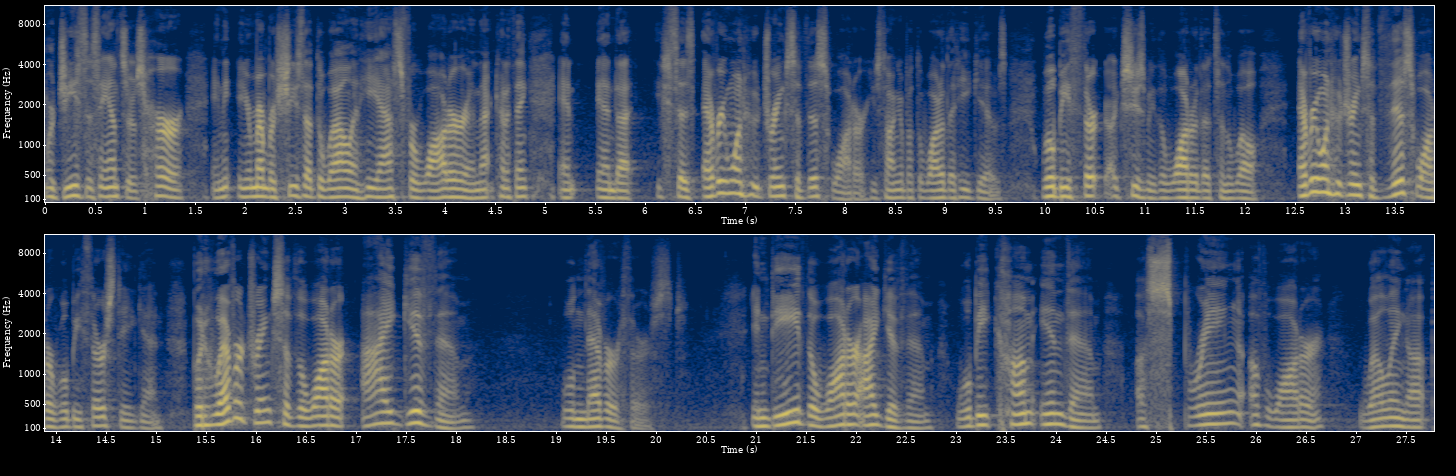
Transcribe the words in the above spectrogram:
where Jesus answers her. And you remember, she's at the well, and he asks for water and that kind of thing. And, and uh, he says, Everyone who drinks of this water, he's talking about the water that he gives, will be, thir- excuse me, the water that's in the well. Everyone who drinks of this water will be thirsty again. But whoever drinks of the water I give them will never thirst. Indeed, the water I give them will become in them a spring of water welling up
